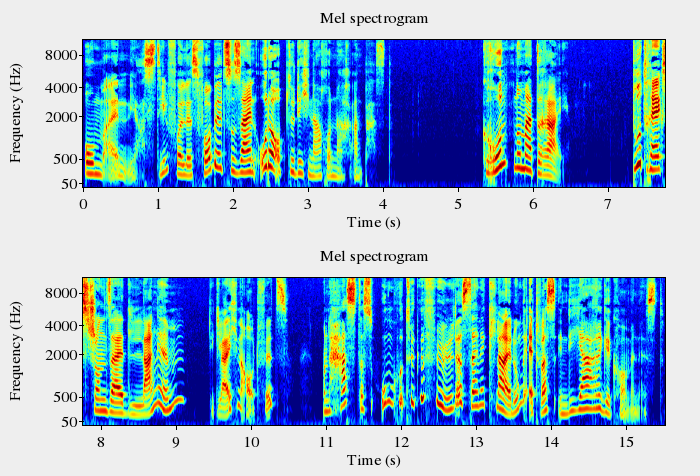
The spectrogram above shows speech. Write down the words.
um ein ja, stilvolles Vorbild zu sein, oder ob du dich nach und nach anpasst. Grund Nummer drei. Du trägst schon seit langem die gleichen Outfits und hast das ungute Gefühl, dass deine Kleidung etwas in die Jahre gekommen ist.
